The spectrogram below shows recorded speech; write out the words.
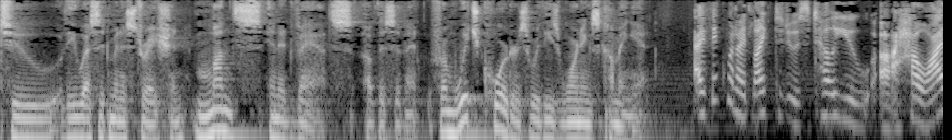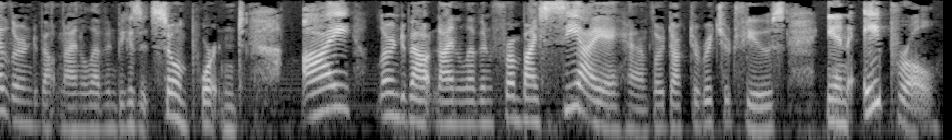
to the U.S. administration months in advance of this event. From which quarters were these warnings coming in? I think what I'd like to do is tell you uh, how I learned about 9/11 because it's so important. I learned about 9/11 from my CIA handler, Dr. Richard Fuisz, in April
